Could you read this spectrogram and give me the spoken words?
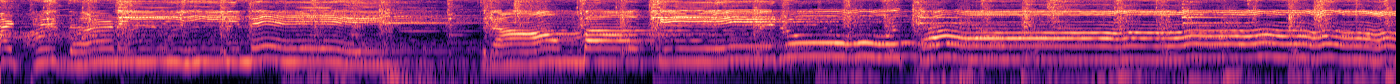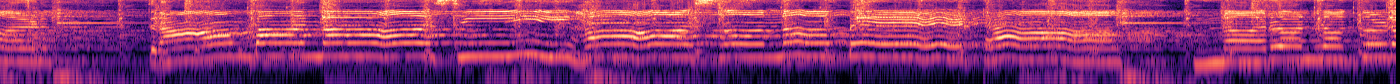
આઠ ધણીને ત્રાંબા કેરો થાળ. ત્રાંબાના સિંહાસન બેઠા નર નકળંગીરા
